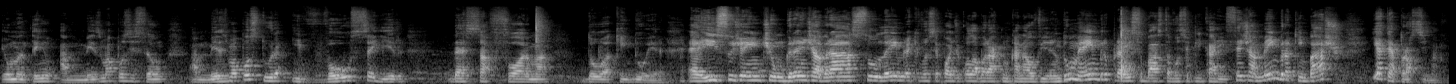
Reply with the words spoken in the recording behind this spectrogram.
eu mantenho a mesma posição, a mesma postura e vou seguir dessa forma doa quem doer. É isso, gente. Um grande abraço. Lembra que você pode colaborar com o canal virando membro. Para isso basta você clicar em seja membro aqui embaixo e até a próxima.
